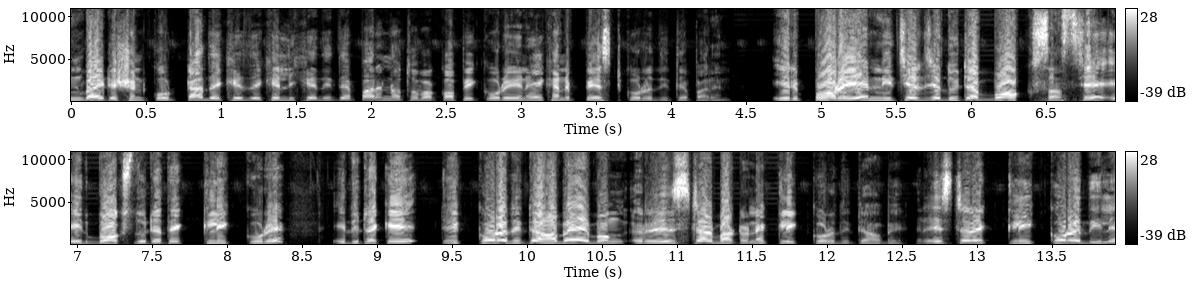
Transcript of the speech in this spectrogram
ইনভাইটেশন কোডটা দেখে দেখে লিখে দিতে পারেন অথবা কপি করে এনে এখানে পেস্ট করে দিতে পারেন। এরপরে নিচের যে দুইটা বক্স আছে, এই বক্স দুইটাতে ক্লিক করে এই দুটাকে ক্লিক করে দিতে হবে এবং রেজিস্টার বাটনে ক্লিক করে দিতে হবে। রেজিস্টারে ক্লিক করে দিলে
